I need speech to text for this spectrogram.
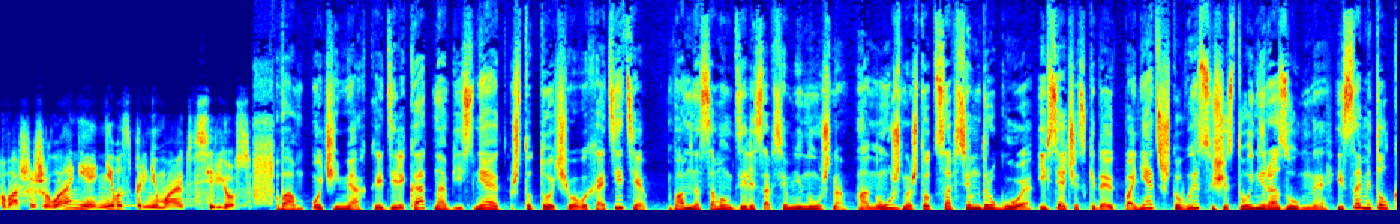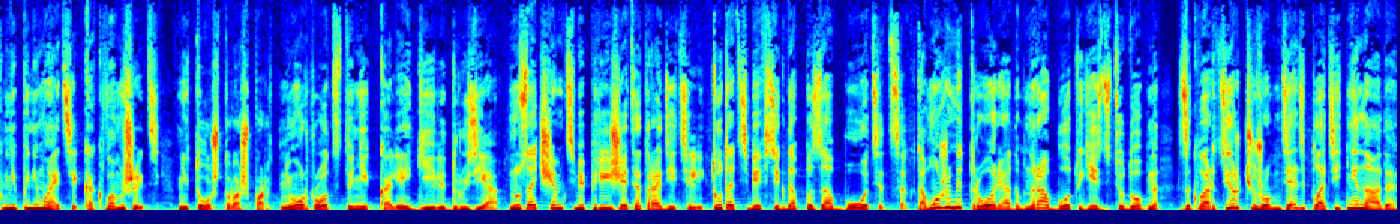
Ваши желания не воспринимают всерьез. Вам очень мягко и деликатно объясняют, что то, чего вы хотите, вам на самом деле совсем не нужно, а нужно что-то совсем другое. И всячески дают понять, что вы существо неразумное и сами толком не понимаете, как вам жить. Не то, что ваш партнер, родственник, коллеги или друзья. Ну зачем тебе переезжать от родителей? Тут о тебе всегда позаботятся. К тому же метро рядом, на работу ездить удобно. За квартиру чужому дяде платить не надо.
